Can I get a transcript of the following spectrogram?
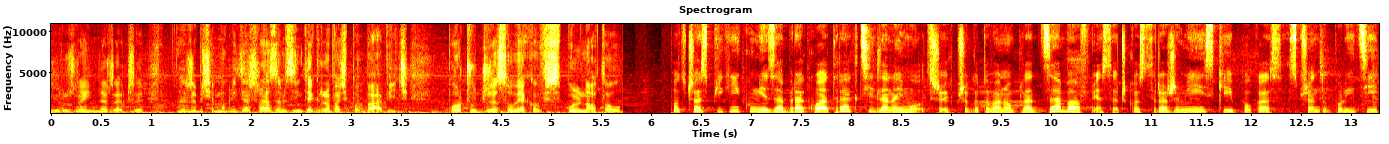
i różne inne rzeczy, ale żeby się mogli też razem zintegrować, pobawić, poczuć, że są jakąś wspólnotą. Podczas pikniku nie zabrakło atrakcji dla najmłodszych. Przygotowano plac zabaw, miasteczko Straży Miejskiej, pokaz sprzętu policji.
